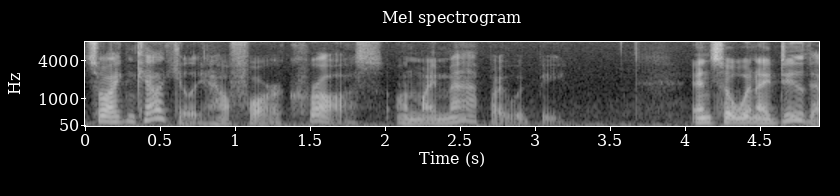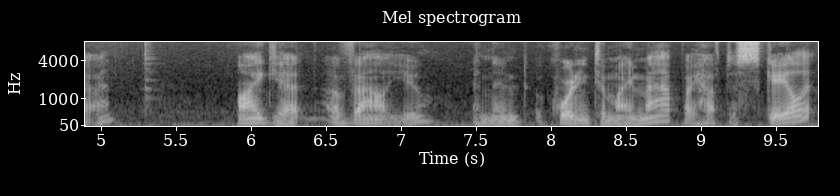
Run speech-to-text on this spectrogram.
So I can calculate how far across on my map I would be. And so when I do that, I get a value, and then according to my map, I have to scale it.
